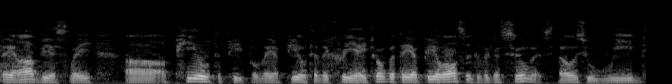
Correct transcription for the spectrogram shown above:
They obviously uh, appeal to people. They appeal to the creator, but they appeal also to the consumers, those who read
